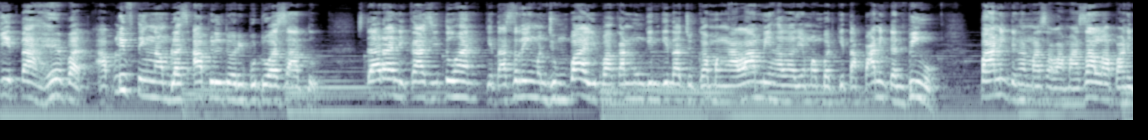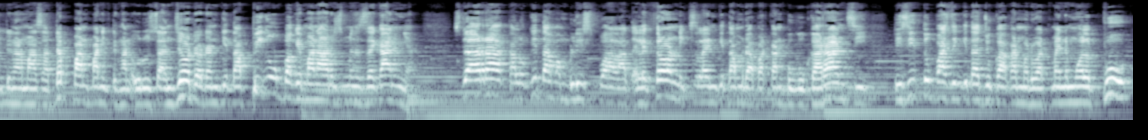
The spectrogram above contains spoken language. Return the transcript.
kita hebat. Uplifting 16 April 2021. Saudara dikasih Tuhan, kita sering menjumpai bahkan mungkin kita juga mengalami hal-hal yang membuat kita panik dan bingung. Panik dengan masalah-masalah, panik dengan masa depan, panik dengan urusan jodoh dan kita bingung bagaimana harus menyelesaikannya. Saudara, kalau kita membeli sebuah alat elektronik, selain kita mendapatkan buku garansi, di situ pasti kita juga akan membuat manual book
